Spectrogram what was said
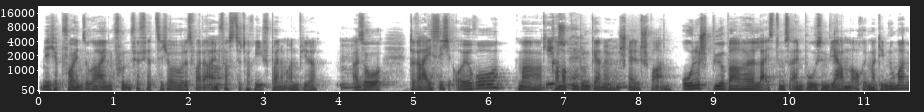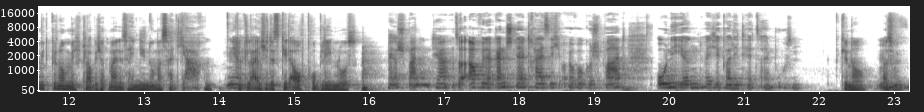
nee, ich habe vorhin sogar einen gefunden für 40 Euro. Das war der wow. einfachste Tarif bei einem Anbieter. Mhm. Also 30 Euro man, kann man schnell. gut und gerne mhm. schnell sparen. Ohne spürbare Leistungseinbußen. Wir haben auch immer die Nummern mitgenommen. Ich glaube, ich habe meine Handynummer seit Jahren. Ja. Die gleiche. Das geht auch problemlos. Ja, spannend, ja. Also auch wieder ganz schnell 30 Euro gespart, ohne irgendwelche Qualitätseinbußen. Genau. Also mhm.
